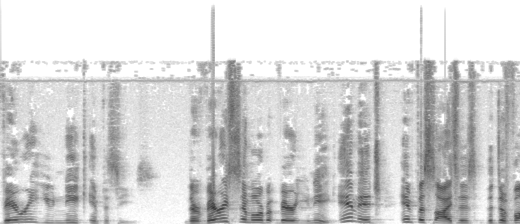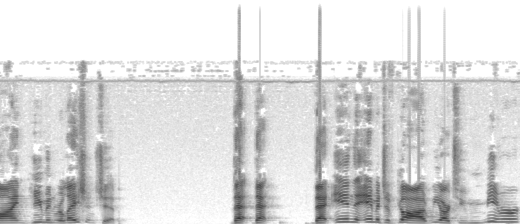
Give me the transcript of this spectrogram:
very unique emphases. They're very similar but very unique. Image emphasizes the divine human relationship. That, that, that in the image of God, we are to mirror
